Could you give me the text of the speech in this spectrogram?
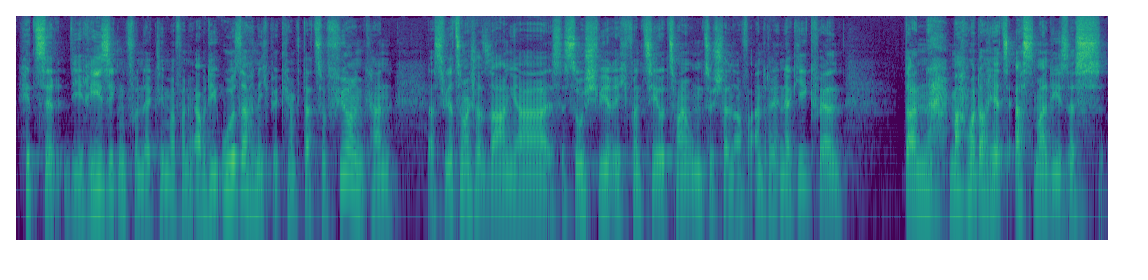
Hitze, die Risiken von der Klimaveränderung, aber die Ursache nicht bekämpft, dazu führen kann, dass wir zum Beispiel sagen, ja, es ist so schwierig, von CO2 umzustellen auf andere Energiequellen dann machen wir doch jetzt erstmal dieses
